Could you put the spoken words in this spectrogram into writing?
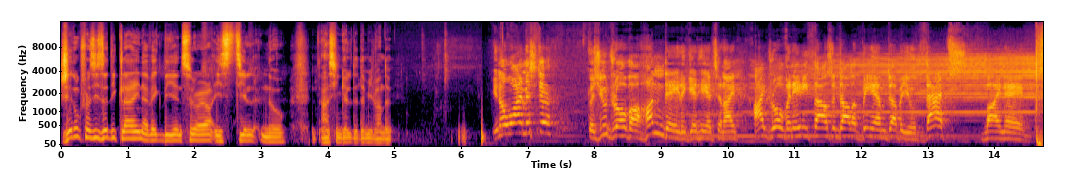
j'ai donc choisi The Decline avec The Answer Is Still No un single de 2022 You know why, mister? Because you drove a Hyundai to get here tonight. I drove an $80,000 BMW. That's my name.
